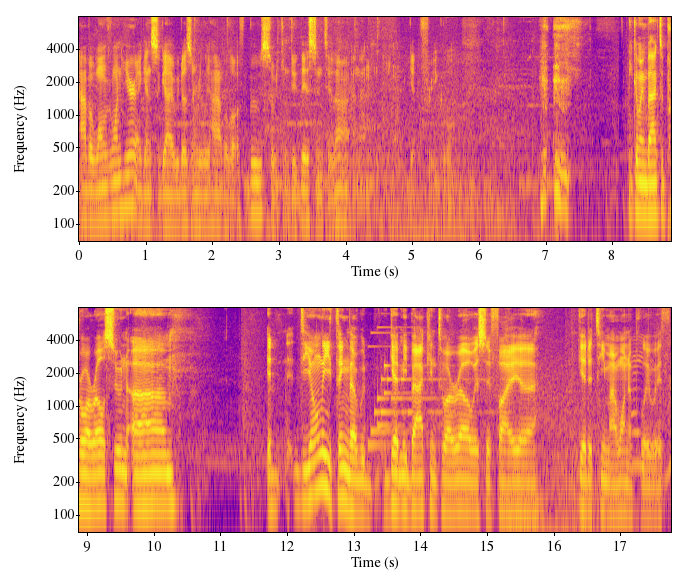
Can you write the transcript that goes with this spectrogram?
I have a 1v1 here against a guy who doesn't really have a lot of boost, so we can do this into that, and then, you know, get a free goal. Coming back to Pro RL soon, um... It, the only thing that would get me back into RL is if I uh, get a team I want to play with.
